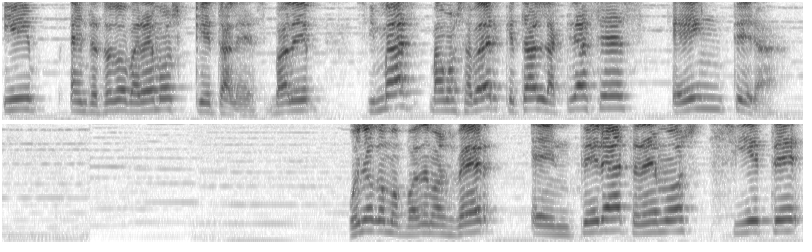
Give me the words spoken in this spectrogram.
y entre todos veremos qué tal es, ¿vale? Sin más, vamos a ver qué tal las clases entera. Bueno, como podemos ver, entera tenemos siete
